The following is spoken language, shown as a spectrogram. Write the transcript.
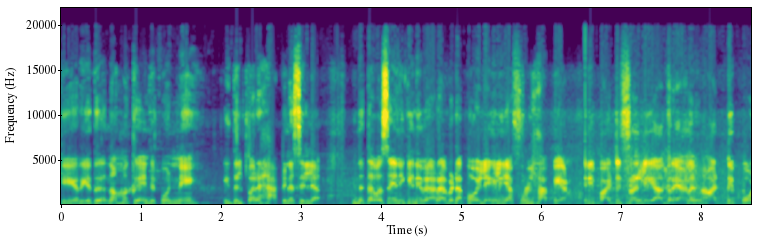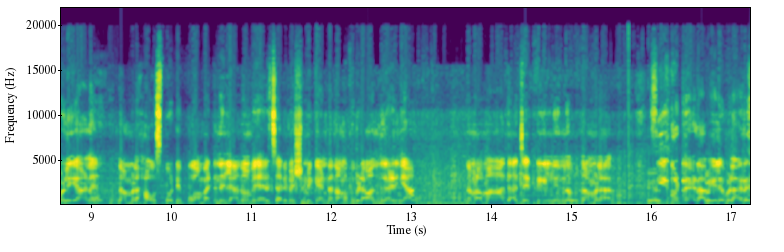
കയറിയത് നമുക്ക് എന്റെ പൊന്നെ ഇതിൽ പറ ഹാപ്പിനെസ് ഇല്ല. ഇന്നത്തെ ദിവസം എനിക്ക് ഇനി വേറെ എവിടെ പോയില്ലെങ്കിലും ഞാൻ ഫുൾ ഹാപ്പിയാണ് ഒരു ബഡ്ജറ്റ് ഫ്രണ്ട്ലി യാത്രയാണ്. അടിപൊളിയാണ്. നമ്മൾ ഹൗസ് ബോട്ടിൽ പോകാൻ പറ്റുന്നില്ല എന്ന് വിചാരിച്ചാൽ വിഷമിക്കേണ്ട. നമുക്ക് ഇവിടെ വന്നു കഴിഞ്ഞാൽ നമ്മളെ മാതാ ജെട്ടിയിൽ നിന്നും നമ്മളെ സീ കുട്ടനാട് അവൈലബിൾ ആണ്.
